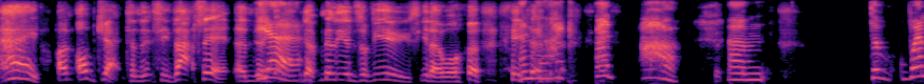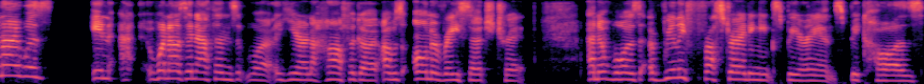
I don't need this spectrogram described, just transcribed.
"Hey, an object," and see that's it, and yeah, millions of views, you know. Or and you're like, but ah, um, the when I was in when I was in Athens what, a year and a half ago, I was on a research trip, and it was a really frustrating experience because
